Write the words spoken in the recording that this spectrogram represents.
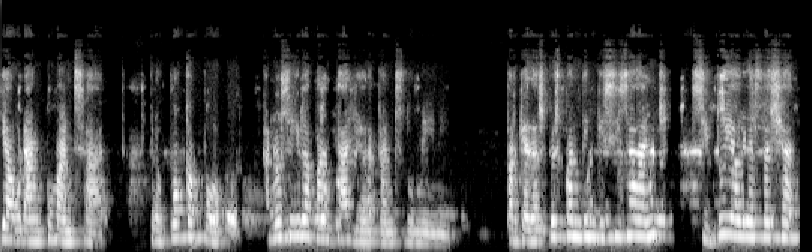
ja hauran començat, però a poc a poc, que no sigui la pantalla la que ens domini. Perquè després, quan tingui sis anys, si tu ja li has deixat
